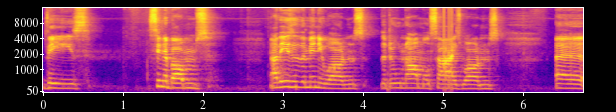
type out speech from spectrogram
these Cinnabons. Now these are the mini ones. They do normal size ones. Uh,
